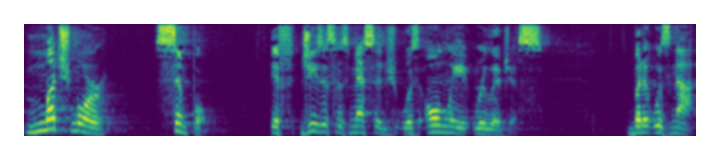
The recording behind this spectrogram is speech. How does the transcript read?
much more simple if Jesus' message was only religious. But it was not.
